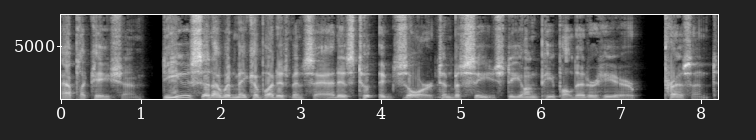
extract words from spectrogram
Application the use that I would make of what has been said is to exhort and beseech the young people that are here present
